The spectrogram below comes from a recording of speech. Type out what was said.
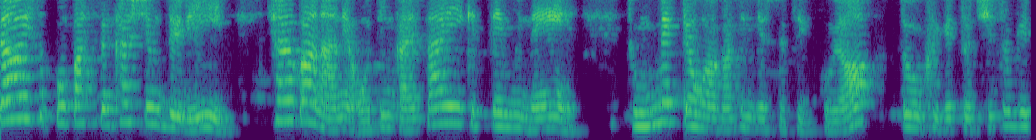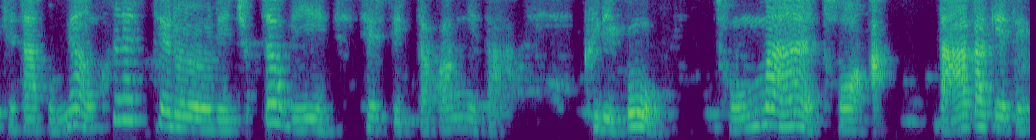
뼈에서 뽑아 쓴 칼슘들이 혈관 안에 어딘가에 쌓이기 때문에 동맥경화가 생길 수도 있고요. 또 그게 또 지속이 되다 보면 콜레스테롤이 축적이 될 수 있다고 합니다. 그리고 정말 더 아- 나아가게 되,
